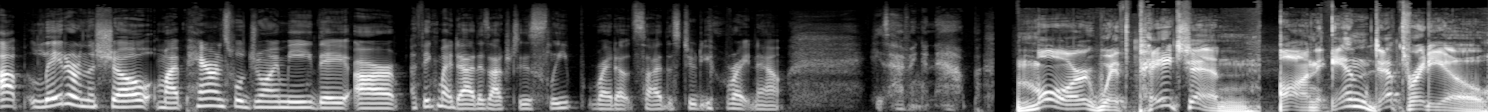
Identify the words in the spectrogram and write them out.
up later in the show, my parents will join me. They are, I think my dad is actually asleep right outside the studio right now. He's having a nap. More with Pei Chen on In Depth Radio,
